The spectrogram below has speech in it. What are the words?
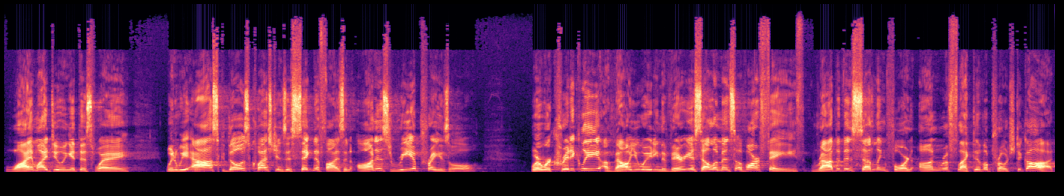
Why am I doing it this way? When we ask those questions, it signifies an honest reappraisal where we're critically evaluating the various elements of our faith rather than settling for an unreflective approach to God.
